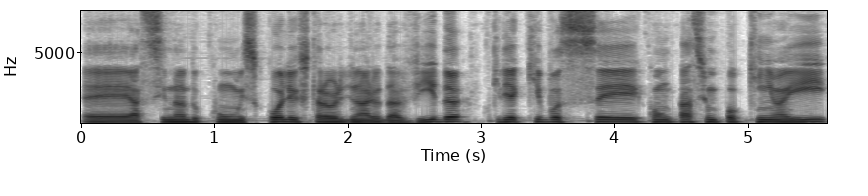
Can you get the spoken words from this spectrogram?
é, assinando com Escolha Extraordinário da Vida. Queria que você contasse um pouquinho aí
